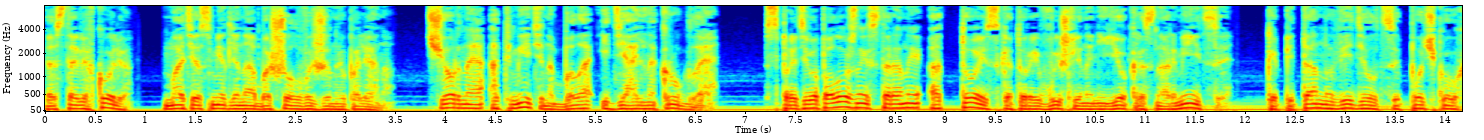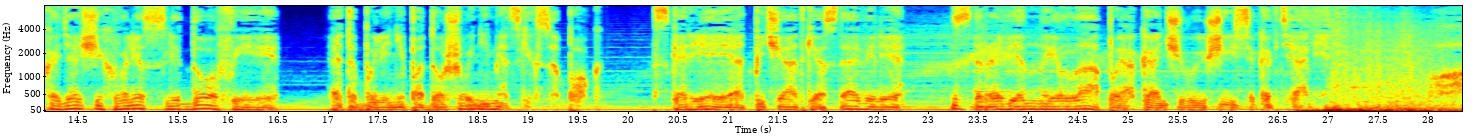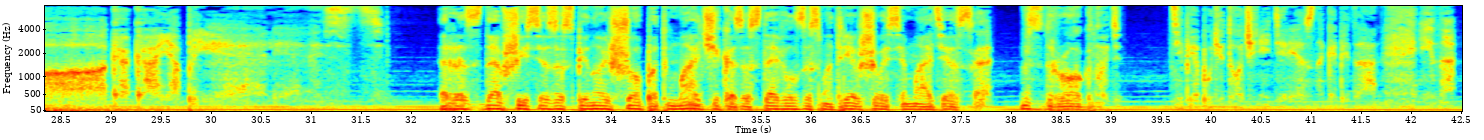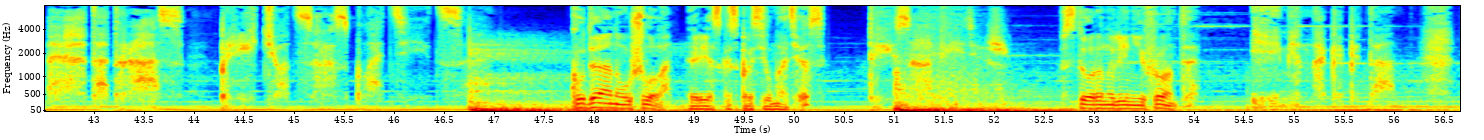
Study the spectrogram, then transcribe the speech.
Оставив Колю, Матиас медленно обошел выжженную поляну. Черная отметина была идеально круглая — с противоположной стороны от той, с которой вышли на нее красноармейцы, капитан увидел цепочку уходящих в лес следов, и это были не подошвы немецких сапог. Скорее, отпечатки оставили здоровенные лапы, оканчивающиеся когтями. «О, какая прелесть!» Раздавшийся за спиной шепот мальчика заставил засмотревшегося Матиаса вздрогнуть. «Тебе будет очень интересно, капитан, и на этот раз придется расплатиться». «Куда оно ушло?» — резко спросил Матиас. «Ты сам видишь». «В сторону линии фронта». «Именно, капитан.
